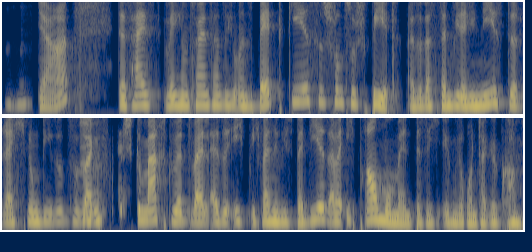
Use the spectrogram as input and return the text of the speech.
Mhm. Ja. Das heißt, wenn ich um 22 Uhr ins Bett gehe, ist es schon zu spät. Also das ist dann wieder die nächste Rechnung, die sozusagen mhm. falsch gemacht wird, weil, also ich, ich weiß nicht, wie es bei dir ist, aber ich brauche einen Moment, bis ich irgendwie runtergekommen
